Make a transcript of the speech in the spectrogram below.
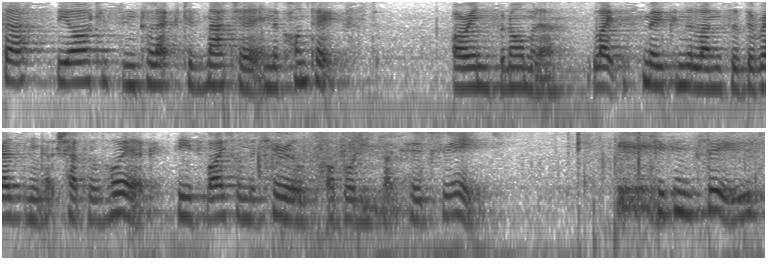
Thus, the artist and collective matter in the context are in phenomena. Like the smoke in the lungs of the resident at Château Çatalhöyük, these vital materials are bodies that co create. to conclude,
